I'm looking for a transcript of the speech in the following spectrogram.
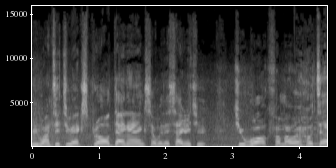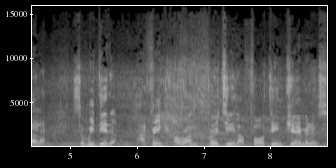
We wanted to explore Da Nang, so we decided to to walk from our hotel. So we did, I think, around 13 or 14 kilometers.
